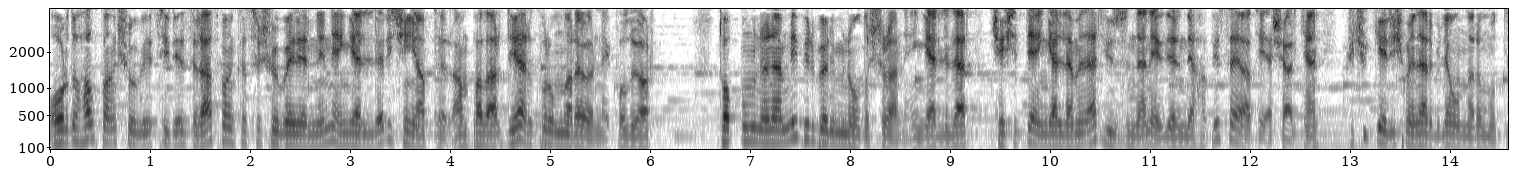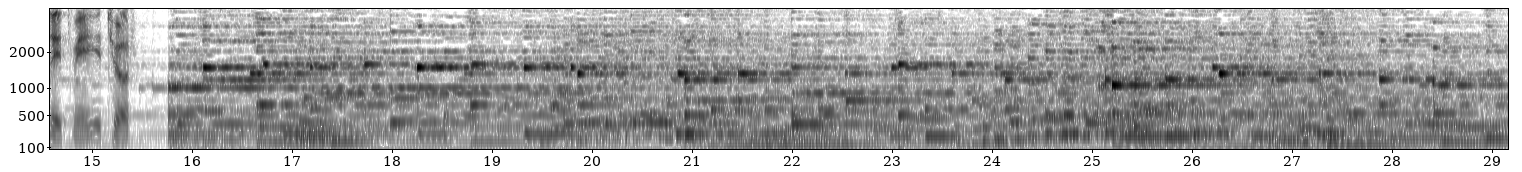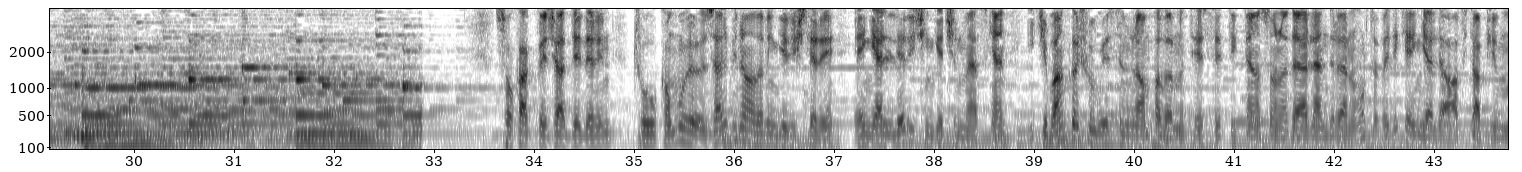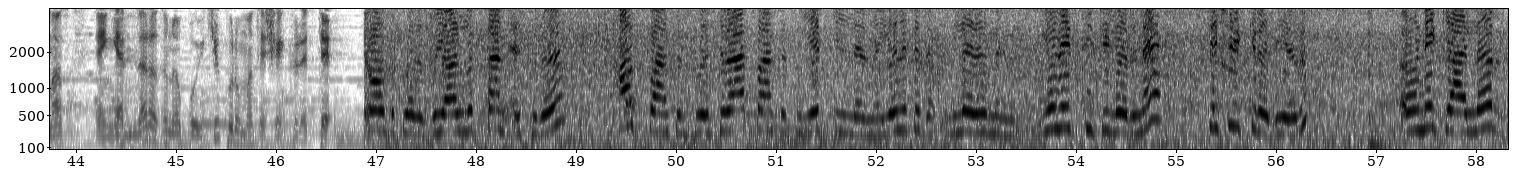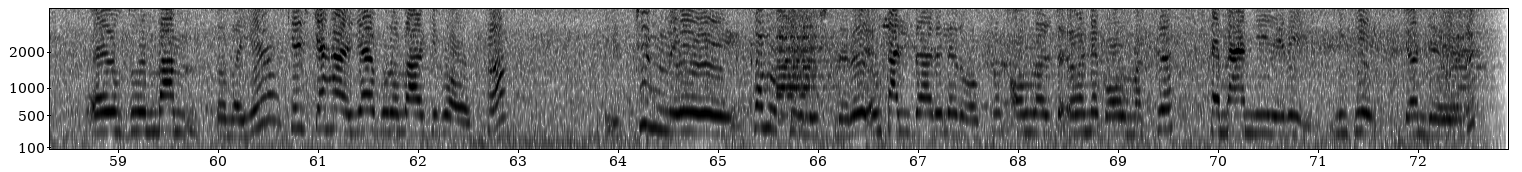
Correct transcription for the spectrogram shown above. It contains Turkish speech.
Ordu Halkbank Şubesi ile Ziraat Bankası şubelerinin engelliler için yaptığı rampalar diğer kurumlara örnek oluyor. Toplumun önemli bir bölümünü oluşturan engelliler çeşitli engellemeler yüzünden evlerinde hapis hayatı yaşarken küçük gelişmeler bile onları mutlu etmeye yetiyor. Sokak ve caddelerin çoğu kamu ve özel binaların girişleri engelliler için geçilmezken iki banka şubesinin rampalarını test ettikten sonra değerlendiren ortopedik engelli Afitap Yılmaz engelliler adına bu iki kuruma teşekkür etti. oldukları duyarlılıktan ötürü Halk Bankası ve Ziraat Bankası yetkililerine, yöneticilerimin yöneticilerine teşekkür ediyoruz. Örnek yerler olduğundan dolayı keşke her yer buralar gibi olsa. Tüm e, kamu kuruluşları, özel idareler olsun, onlara da örnek olması temennilerimizi gönderiyoruz.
